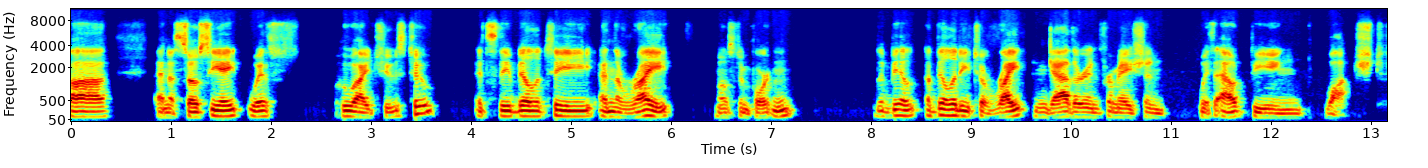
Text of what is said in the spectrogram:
uh, and associate with who I choose to. It's the ability and the right, most important, the ability to write and gather information without being watched,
